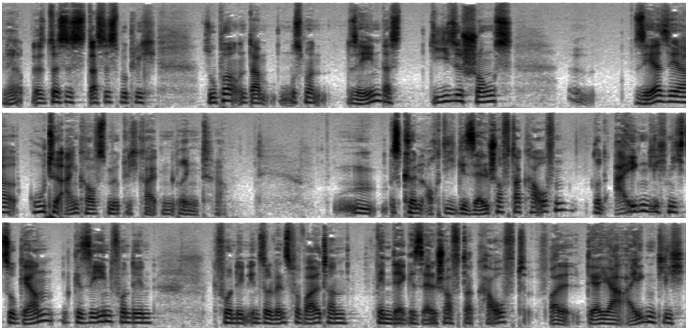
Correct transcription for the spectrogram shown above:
Ja, das, das, ist, das ist wirklich super und da muss man sehen, dass diese Chance äh, sehr, sehr gute Einkaufsmöglichkeiten bringt. Ja. Es können auch die Gesellschafter kaufen, wird eigentlich nicht so gern gesehen von den, von den Insolvenzverwaltern, wenn der Gesellschafter kauft, weil der ja eigentlich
